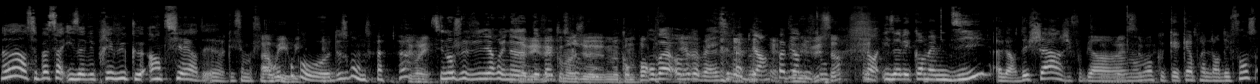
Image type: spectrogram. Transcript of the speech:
Non, non, c'est pas ça. Ils avaient prévu qu'un tiers. Euh, laissez-moi finir ah, oui, mon propos, oui. deux secondes. Vrai. Sinon, je vais devenir une. Vous avez vu comment je me comporte On va. Bah, c'est pas bien, pas bien du tout. Ça non, ils avaient quand même dit, à leur décharge, il faut bien vrai, un moment que quelqu'un prenne leur défense.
